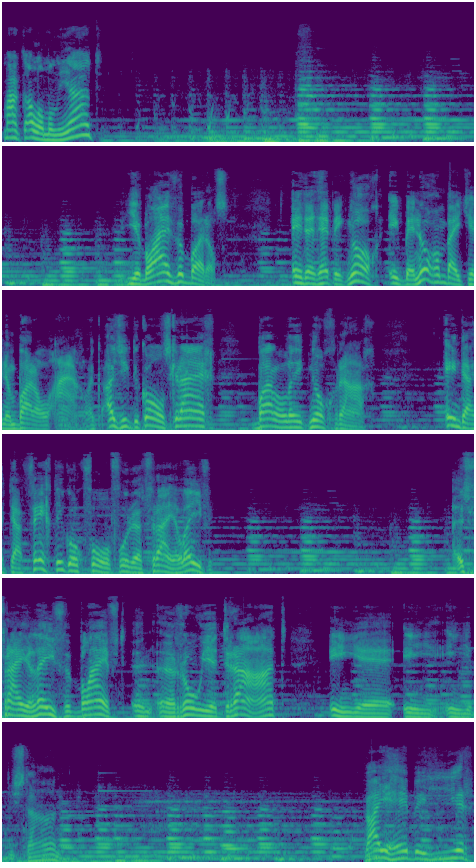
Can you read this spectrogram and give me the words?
Maakt allemaal niet uit. Je blijven barrels. En dat heb ik nog. Ik ben nog een beetje een barrel eigenlijk. Als ik de kans krijg, barrel ik nog graag. En daar, daar vecht ik ook voor, voor dat vrije leven. Het vrije leven blijft een, rode draad in je, in, je, in je bestaan. Wij hebben hier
